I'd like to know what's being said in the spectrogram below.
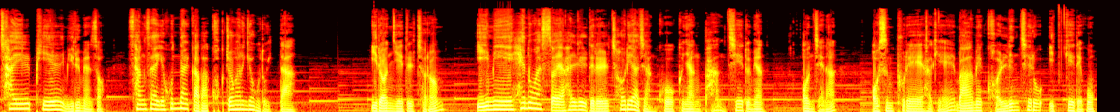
차일피일 미루면서 상사에게 혼날까봐 걱정하는 경우도 있다. 이런 예들처럼 이미 해놓았어야 할 일들을 처리하지 않고 그냥 방치해두면 언제나 어슴푸레하게 마음에 걸린 채로 있게 되고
